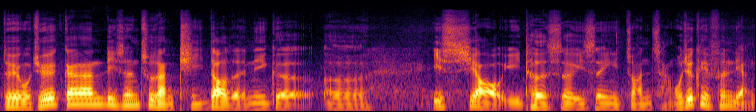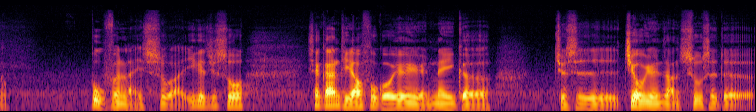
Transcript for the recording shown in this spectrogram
对，我觉得刚刚立生处长提到的那个呃一校一特色一生一专长，我觉得可以分两个部分来说啊。一个就是说，像刚刚提到富国幼儿园那个，就是旧园长宿舍的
